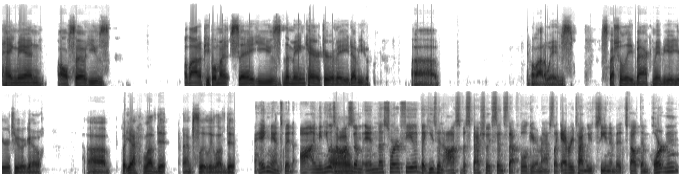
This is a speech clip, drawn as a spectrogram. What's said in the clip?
Hangman also he's a lot of people might say he's the main character of AEW. Uh, in a lot of ways, especially back maybe a year or two ago. Uh, but yeah, loved it. Absolutely loved it. Hangman's been, I mean, he was um, awesome in the Swerve feud, but he's been awesome, especially since that full gear match. Like every time we've seen him, it's felt important,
